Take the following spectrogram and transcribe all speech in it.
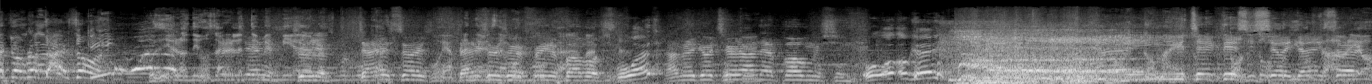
Into a real dinosaur! Odio a los dinosaurios, les temen miedo. Junior, los- dinosaurs, Voy a aprender dinosaurs are afraid of bubbles. What? I'm gonna go turn on that bubble machine. O- okay. You take this, you silly dinosaur.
